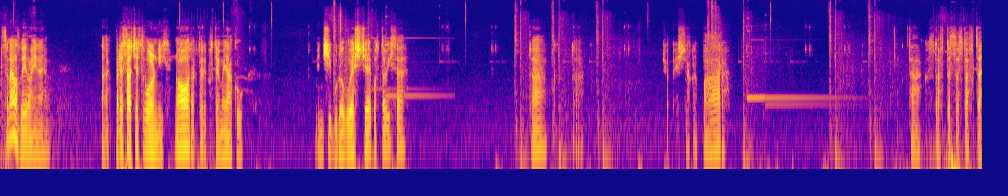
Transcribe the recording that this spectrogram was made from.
co nám zbývá jiného? Tak, 56 volných. No, tak tady postavíme nějakou menší budovu ještě, postaví se. Tak, tak. Ještě takhle pár. Tak, stavte se, stavte.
